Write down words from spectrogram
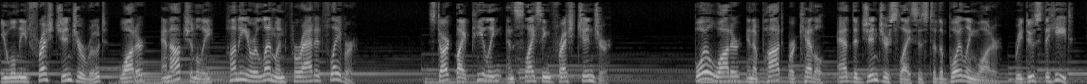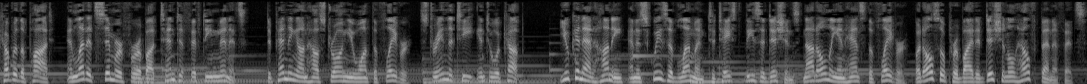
you will need fresh ginger root, water, and optionally, honey or lemon for added flavor. Start by peeling and slicing fresh ginger. Boil water in a pot or kettle, add the ginger slices to the boiling water, reduce the heat, cover the pot, and let it simmer for about 10 to 15 minutes, depending on how strong you want the flavor, strain the tea into a cup. You can add honey and a squeeze of lemon to taste these additions not only enhance the flavor but also provide additional health benefits.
